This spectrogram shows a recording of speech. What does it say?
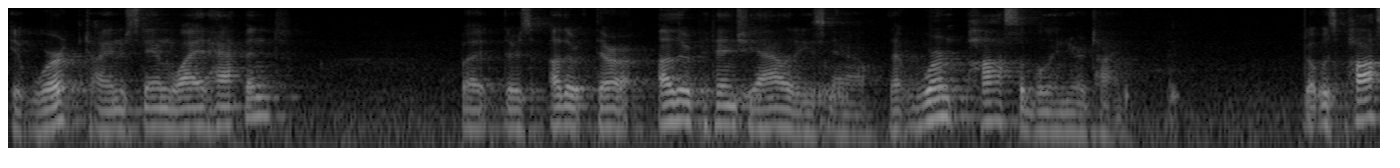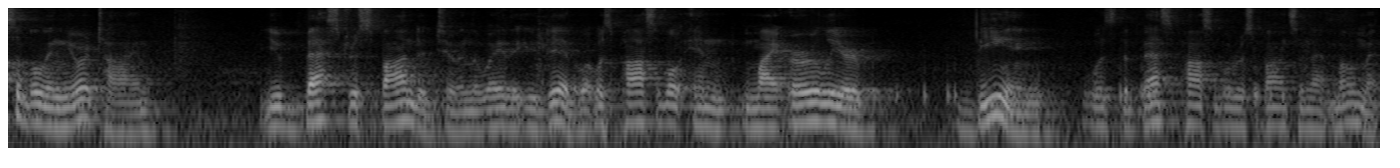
It worked. I understand why it happened. But there's other, there are other potentialities now that weren't possible in your time. What was possible in your time, you best responded to in the way that you did. What was possible in my earlier being was the best possible response in that moment.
